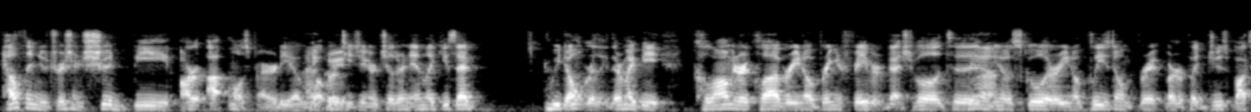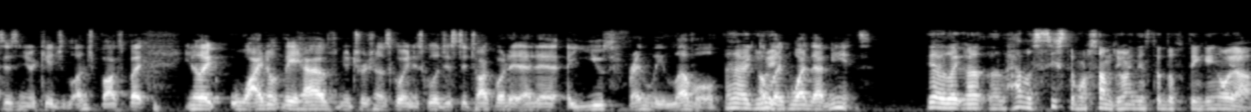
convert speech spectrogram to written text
health and nutrition should be our utmost priority of I what we're teaching our children. And like you said, we don't really. There might be kilometer club or you know bring your favorite vegetable to Yeah. you know school or you know please don't br- or put juice boxes in your kid's lunchbox but you know like why don't they have nutritionists going to school just to talk about it at a, a youth friendly level of like what that means yeah, like uh, uh, have a system or something, right? Instead of thinking, oh yeah,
